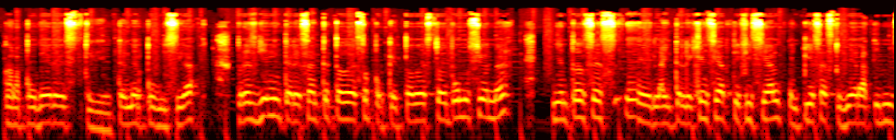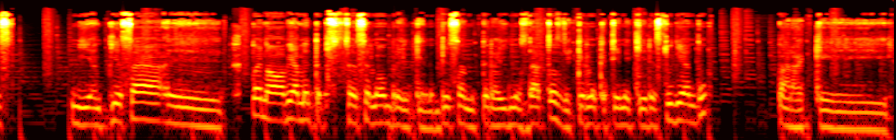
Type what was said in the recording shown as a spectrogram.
para poder este, tener publicidad. Pero es bien interesante todo esto porque todo esto evoluciona y entonces eh, la inteligencia artificial empieza a estudiar a ti mismo y empieza, eh, bueno, obviamente pues es el hombre el que le empieza a meter ahí los datos de qué es lo que tiene que ir estudiando para que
